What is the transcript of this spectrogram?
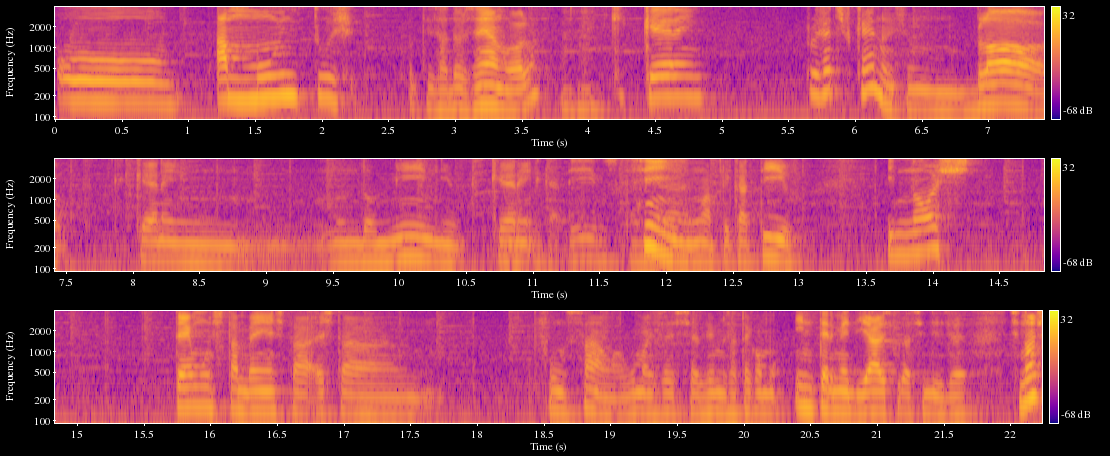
o- há muitos utilizadores em Angola Uhum. que querem projetos pequenos, um blog, que querem um domínio, que querem Aplicativos. se Sim, um aplicativo. E nós temos também esta, esta função. Algumas vezes servimos até como intermediários, por assim dizer. Se nós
